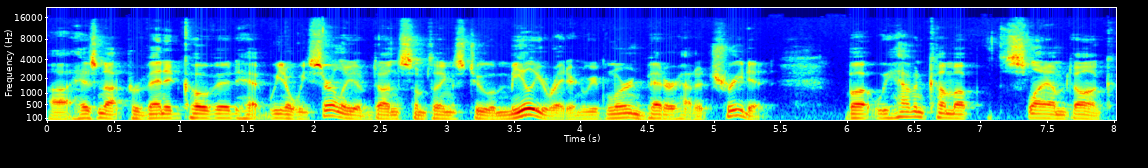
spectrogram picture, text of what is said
uh, has not prevented COVID. Have, you know, we certainly have done some things to ameliorate it, and we've learned better how to treat it. But we haven't come up with the slam dunk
